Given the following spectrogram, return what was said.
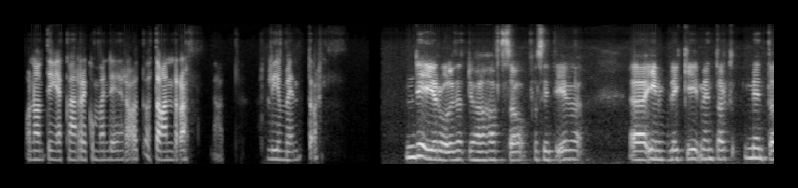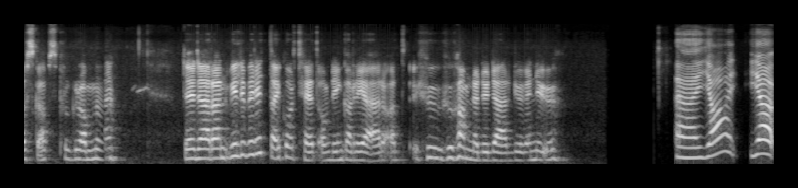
och någonting jag kan rekommendera åt, åt andra att bli mentor. Det är ju roligt att du har haft så positiv uh, inblick i mentor, mentorskapsprogrammet. Det där, vill du berätta i korthet om din karriär? Att hur, hur hamnade du där du är nu? Uh, ja, jag,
